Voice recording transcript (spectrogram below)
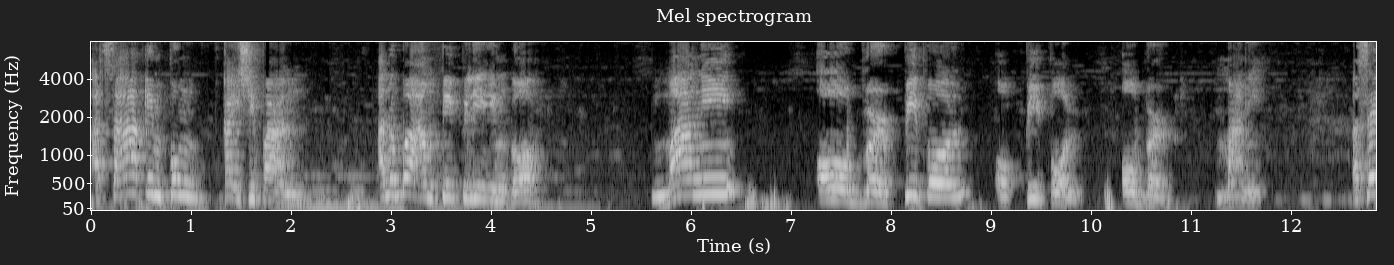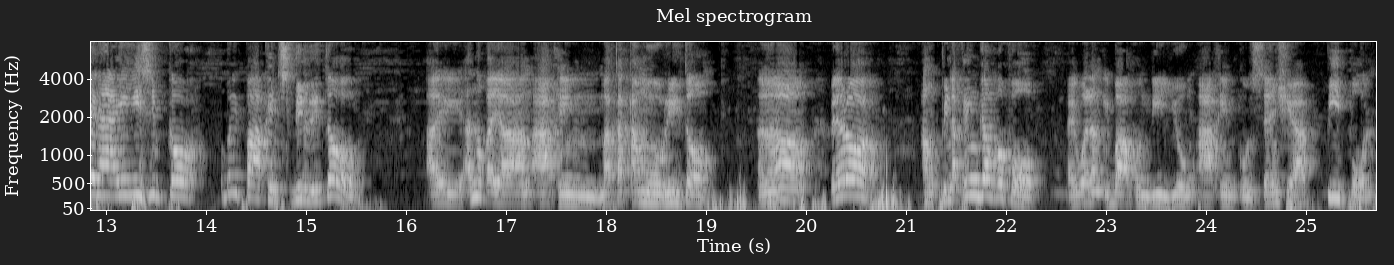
At sa akin pong kaisipan, ano ba ang pipiliin ko? Money over people o people over money? Kasi naiisip ko, may package deal ito. Ay, ano kaya ang aking matatamo rito? Ano? Pero, ang pinakinggan ko po, ay walang iba kundi yung aking konsensya, people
